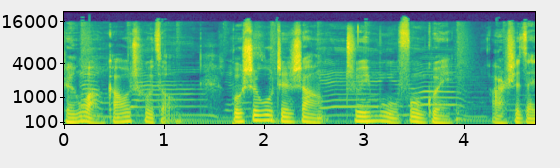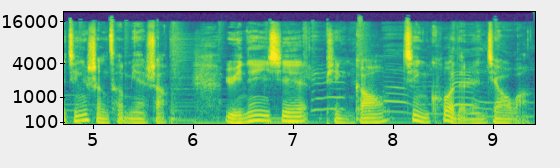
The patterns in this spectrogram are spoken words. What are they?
人往高处走，不是物质上追慕富贵，而是在精神层面上，与那一些品高境阔的人交往。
